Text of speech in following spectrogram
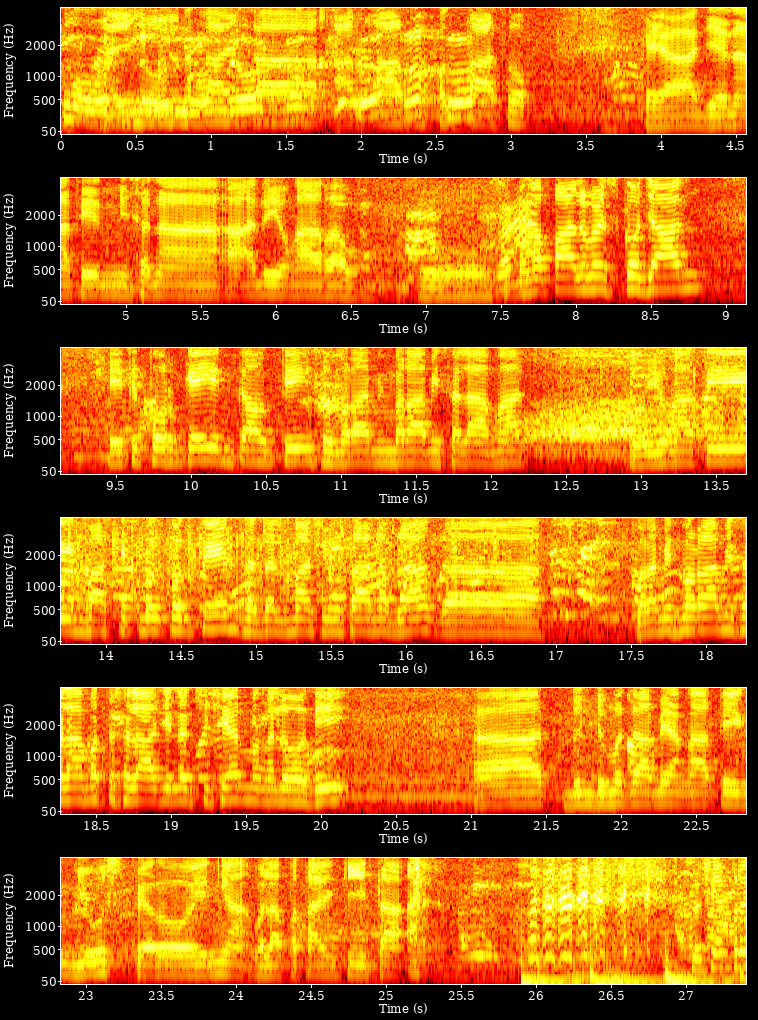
Nahihilo na tayo sa araw-araw pagpasok. Kaya diyan natin minsan na aano yung araw. So, sa mga followers ko dyan, 84k in counting. So, maraming maraming salamat. So, yung ating basketball content sa Dalmasio Sana Vlog. ah, maraming maraming salamat to sa lagi nag-share mga lodi. At dun dumadami ang ating views pero yun nga wala pa tayong kita. so syempre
